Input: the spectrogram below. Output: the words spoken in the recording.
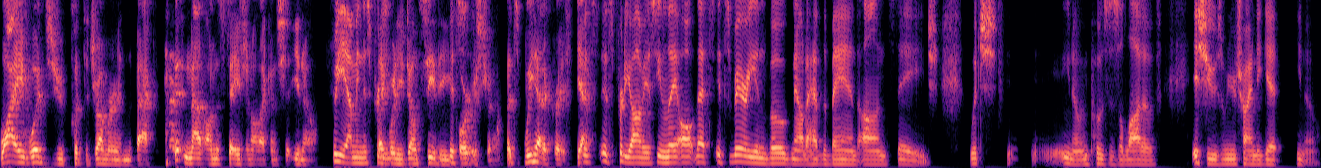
Why would you put the drummer in the back, not on the stage and all that kind of shit? You know, But yeah, I mean, it's pretty. like when you don't see the It's- orchestra. But we had a great, yeah. It's it's pretty obvious. You know, they all that's it's very in vogue now to have the band on stage, which you know imposes a lot of issues when you're trying to get, you know,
